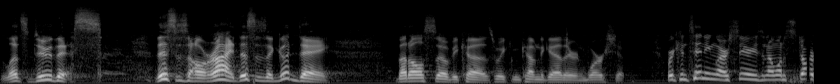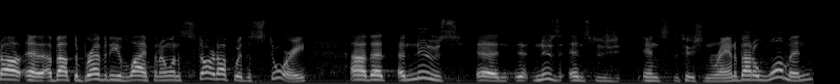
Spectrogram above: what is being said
Let's do this. This is all right. This is a good day. But also because we can come together and worship. We're continuing our series, and I want to start off uh, about the brevity of life. And I want to start off with a story uh, that a news, uh, news institution institution ran about a woman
